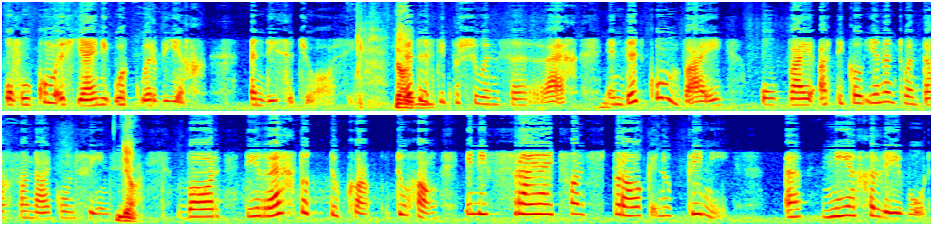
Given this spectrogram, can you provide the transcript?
of hoekom is jy nie ook oorweeg in die situasie. Ja, dit is die persoon se reg en dit kom by op by artikel 21 van daai konvensie. Ja. Waar die reg tot toegang, toegang en die vryheid van spraak en opinie uh, neergelê word.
